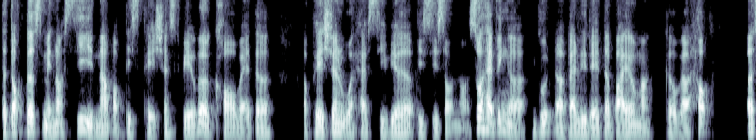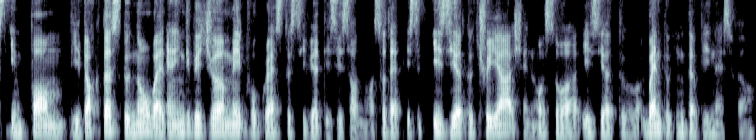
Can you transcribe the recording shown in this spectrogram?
the doctors may not see enough of these patients to be able to call whether a patient will have severe disease or not. So having a good uh, validated biomarker will help us inform the doctors to know whether an individual may progress to severe disease or not, so that it's easier to triage and also uh, easier to when to intervene as well.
